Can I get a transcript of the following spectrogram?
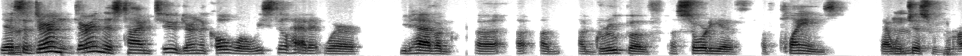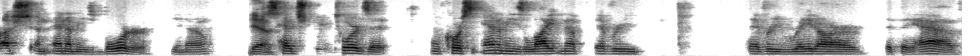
Yeah, so during during this time too, during the Cold War, we still had it where you'd have a a a, a group of a sortie of of planes that would Mhm. just rush an enemy's border, you know, Yeah. just head straight towards it. And of course, the enemies lighten up every every radar that they have,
